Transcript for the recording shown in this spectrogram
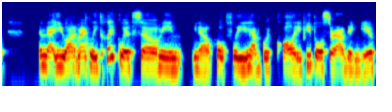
and that you automatically click with. So, I mean, you know, hopefully you have good quality people surrounding you.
